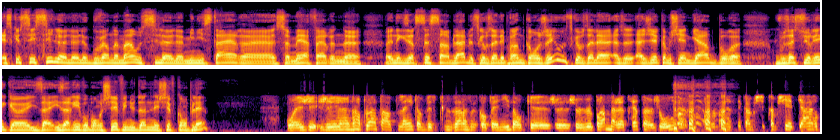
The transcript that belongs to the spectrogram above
est-ce que c'est si le, gouvernement ou si le, ministère euh, se met à faire une, euh, un exercice semblable, est-ce que vous allez prendre congé ou est-ce que vous allez agir comme chien de garde pour vous assurer qu'ils ils arrivent au bon chiffre et nous donnent les chiffres complets? Oui, j'ai un emploi à temps plein comme vice-président dans cette compagnie, donc je, je, veux prendre ma retraite un jour. Donc, on veut rester comme, comme chien de garde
